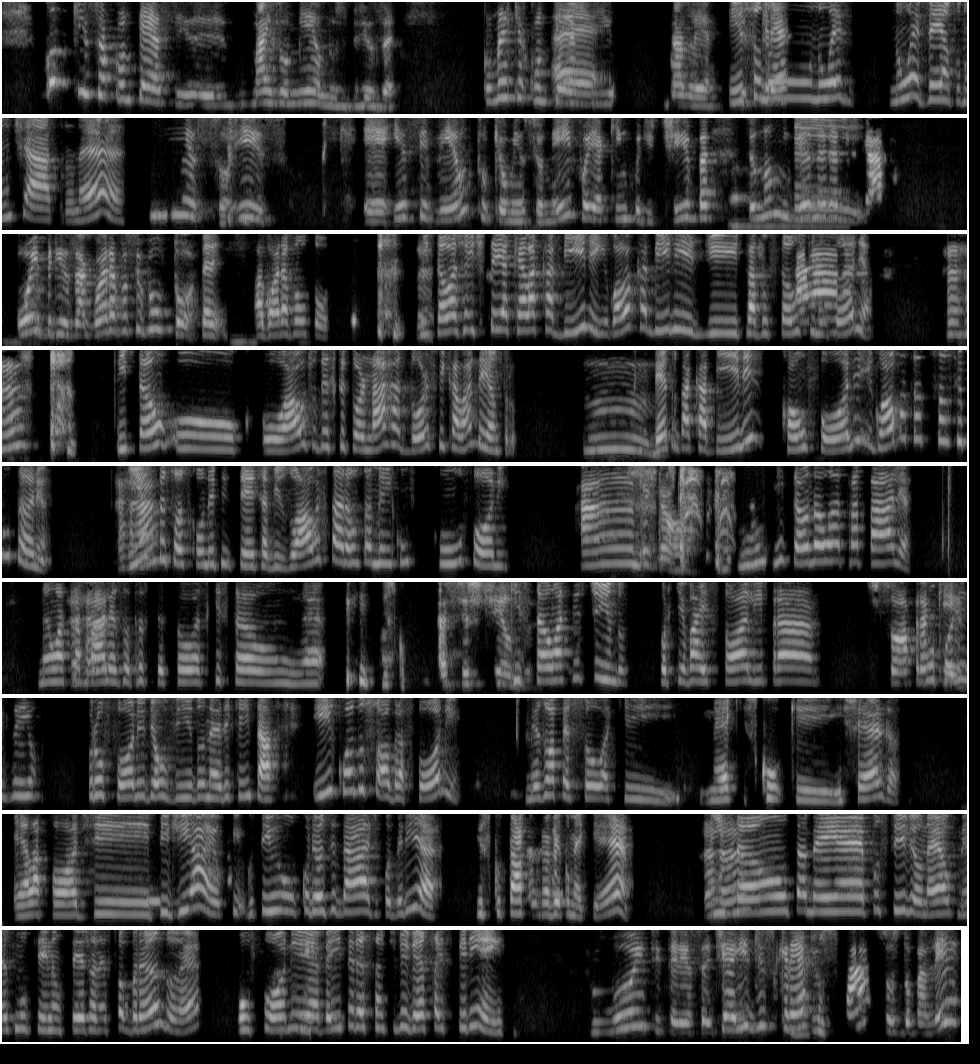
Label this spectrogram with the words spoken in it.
Como que isso acontece, mais ou menos, Brisa? Como é que acontece é, isso, balé? Isso num, num, num evento, num teatro, né? Isso, isso. É, esse evento que eu mencionei foi aqui em Curitiba, se eu não me engano, era ligado. Oi, Brisa, agora você voltou. Peraí, agora voltou. É. Então a gente tem aquela cabine, igual a cabine de tradução ah, simultânea. Uhum. Então o, o áudio do escritor narrador fica lá dentro. Hum. Dentro da cabine, com o fone, igual uma tradução simultânea. Uhum. E as pessoas com deficiência visual estarão também com, com o fone. Ah, legal. então não atrapalha. Não atrapalha as outras pessoas que estão é, desculpa, assistindo. Que estão assistindo, porque vai só ali para só para quê? Fonezinho, para o fone de ouvido, né, de quem está. E quando sobra fone, mesmo a pessoa que, né, que, que enxerga, ela pode pedir, ah, eu tenho curiosidade, poderia escutar para ver como é que é? Uhum. Então, também é possível, né? Mesmo quem não seja né, sobrando, né? O fone Sim. é bem interessante viver essa experiência. Muito interessante. E aí descreve os passos do balé,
